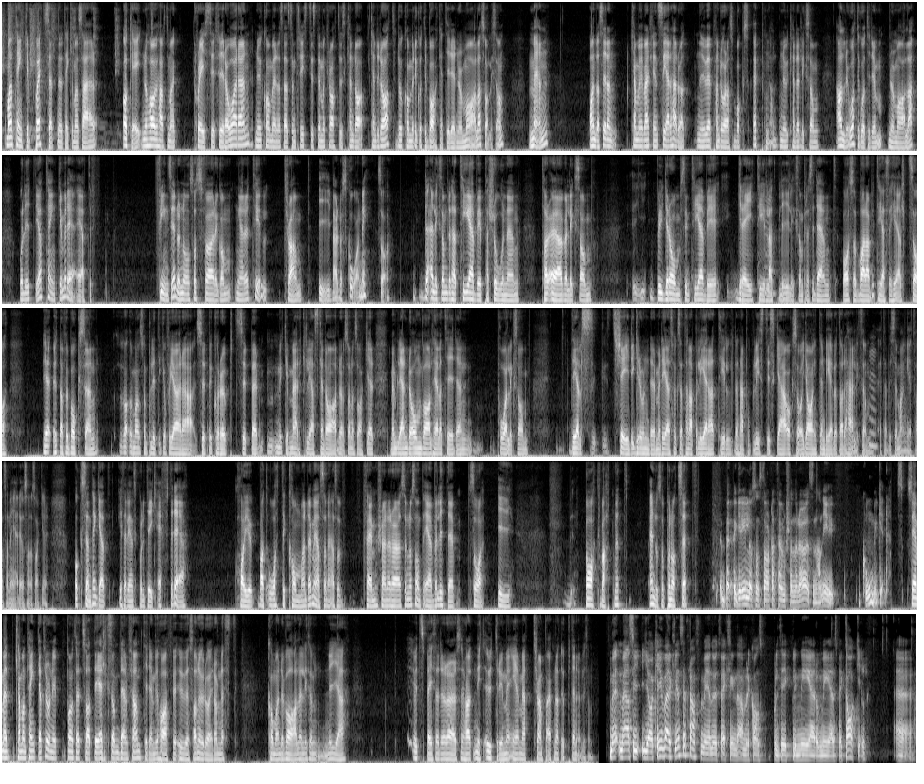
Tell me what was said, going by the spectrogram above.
Om man tänker på ett sätt nu tänker man så här, okej, nu har vi haft de här crazy fyra åren, nu kommer en så här centristisk demokratisk kandidat, då kommer det gå tillbaka till det normala så liksom. Men, å andra sidan kan man ju verkligen se det här då att nu är Pandoras box öppnad, nu kan det liksom aldrig återgå till det normala. Och lite jag tänker med det är att det finns ju ändå någon sorts föregångare till Trump i Berlusconi. Så. Det är liksom den här tv-personen tar över liksom bygger om sin tv-grej till att bli liksom president och så bara beter sig helt så utanför boxen vad man som politiker får göra superkorrupt, super mycket märkliga skandaler och sådana saker men blir ändå omvald hela tiden på liksom dels shady grunder men dels också att han appellerar till den här populistiska och så jag är inte en del av det här liksom Mm. etablissemanget fast han är det och sådana saker. Och sen tänker jag att italiensk politik efter det har ju varit återkommande med sådana här, alltså femstjärnerörelsen och sånt är väl lite så i bakvattnet ändå så på något sätt. Beppe Grillo som startar Femstjärnerörelsen, han är ju komiker. Så jag menar, kan man tänka, tror ni, på något sätt så att det är liksom den framtiden vi har för USA nu då i de nästkommande valen, liksom nya utspejsade rörelser har ett nytt utrymme i och med att Trump har öppnat upp det nu liksom. Men, men alltså, jag kan ju verkligen se framför mig en utveckling där amerikansk politik blir mer och mer spektakel. Eh,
